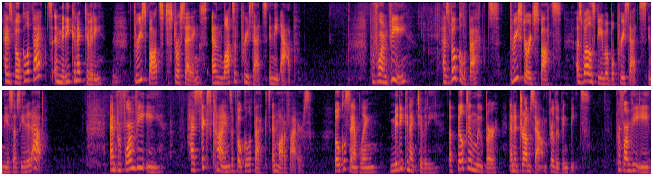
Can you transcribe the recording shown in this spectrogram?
has vocal effects and MIDI connectivity three spots to store settings, and lots of presets in the app. Perform V has vocal effects, three storage spots, as well as beamable presets in the associated app. And Perform VE has six kinds of vocal effects and modifiers vocal sampling, MIDI connectivity, a built in looper, and a drum sound for looping beats. Perform VE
